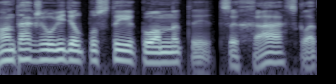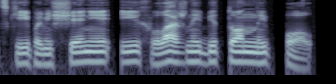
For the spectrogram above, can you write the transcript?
Он также увидел пустые комнаты, цеха, складские помещения и их влажный бетонный пол.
